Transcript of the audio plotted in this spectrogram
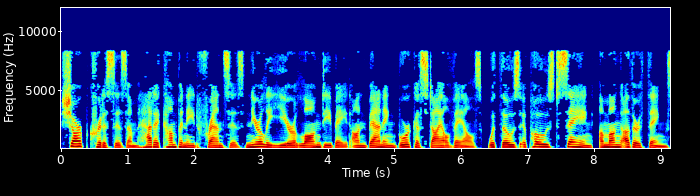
Sharp criticism had accompanied France's nearly year-long debate on banning burqa-style veils, with those opposed saying, among other things,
